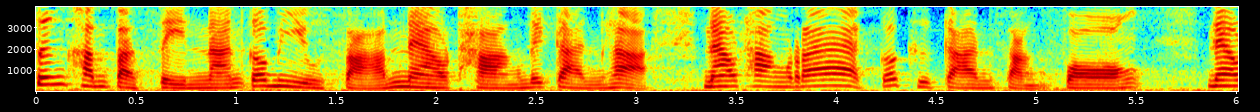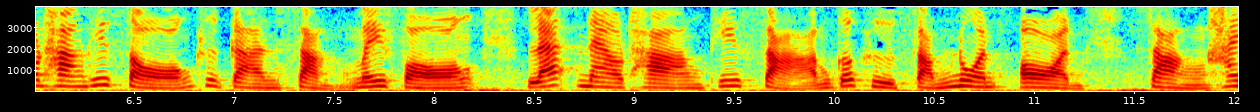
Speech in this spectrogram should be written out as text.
ซึ่งคำตัดสินนั้นก็มีอยู่ 3 แนวทางด้วยกันค่ะ แนวทางแรกก็คือการสั่งฟ้อง แนวทางที่ 2 คือการสั่งไม่ฟ้อง และแนวทางที่ 3 ก็คือสำนวนอ่อน สั่งให้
